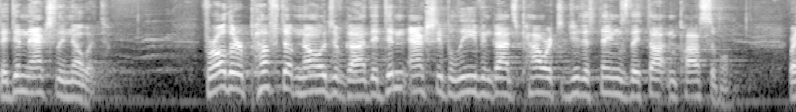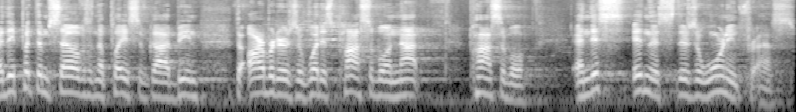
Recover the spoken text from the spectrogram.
they didn't actually know it. For all their puffed up knowledge of God, they didn't actually believe in God's power to do the things they thought impossible. Right? They put themselves in the place of God, being the arbiters of what is possible and not possible. And this, in this, there's a warning for us.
